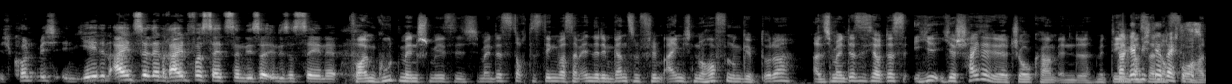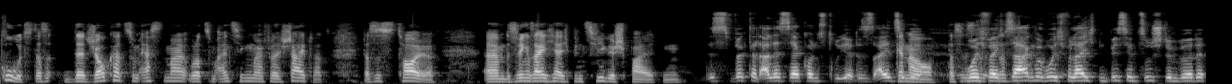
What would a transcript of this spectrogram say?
Ich konnte mich in jeden einzelnen reinversetzen in dieser, in dieser Szene. Vor allem gutmenschmäßig. Ich meine, das ist doch das Ding, was am Ende dem ganzen Film eigentlich nur Hoffnung gibt, oder? Also ich meine, das ist ja auch das, hier, hier scheitert ja der Joker am Ende mit dem, Da gebe was ich er dir noch recht, das ist vorhat. gut, dass der Joker zum ersten Mal oder zum einzigen Mal vielleicht scheitert. Das ist toll. Ähm, deswegen sage ich ja, ich bin zwiegespalten. Es wirkt halt alles sehr konstruiert. Das ist das Einzige, Genau. Das ist, wo ich vielleicht sagen will, wo ich vielleicht ein bisschen zustimmen würde,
